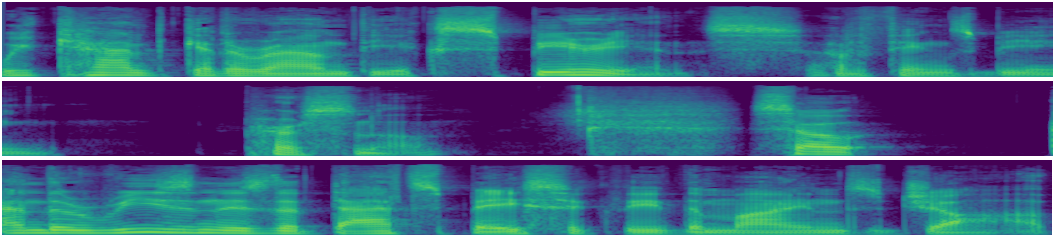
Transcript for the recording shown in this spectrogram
we can't get around the experience of things being personal. So and the reason is that that's basically the mind's job.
